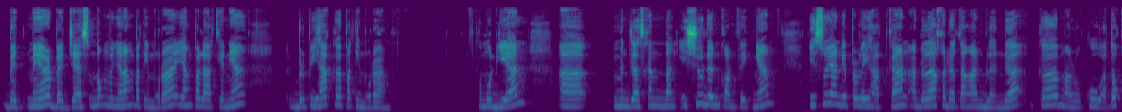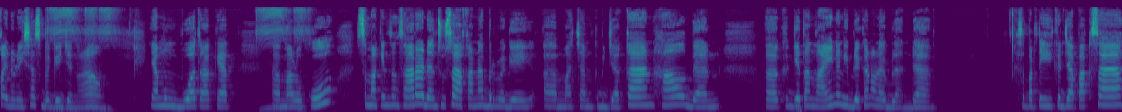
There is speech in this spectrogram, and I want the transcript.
Bad, Mayor Badjas untuk menyerang Patimura yang pada akhirnya berpihak ke Patimura. Kemudian uh, menjelaskan tentang isu dan konfliknya, isu yang diperlihatkan adalah kedatangan Belanda ke Maluku atau ke Indonesia sebagai jenderal yang membuat rakyat uh, Maluku semakin sengsara dan susah karena berbagai uh, macam kebijakan, hal dan uh, kegiatan lain yang diberikan oleh Belanda seperti kerja paksa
